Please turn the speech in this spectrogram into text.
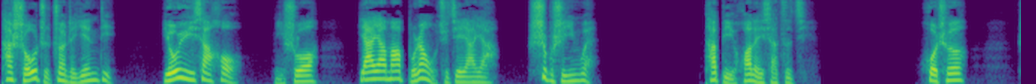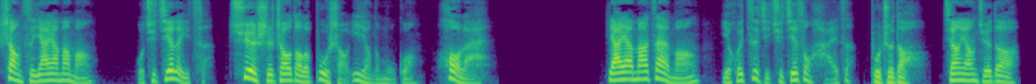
他手指转着烟蒂，犹豫一下后，你说丫丫妈不让我去接丫丫，是不是因为？他比划了一下自己，货车。上次丫丫妈忙，我去接了一次，确实招到了不少异样的目光。后来，丫丫妈再忙也会自己去接送孩子。不知道江阳觉得，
